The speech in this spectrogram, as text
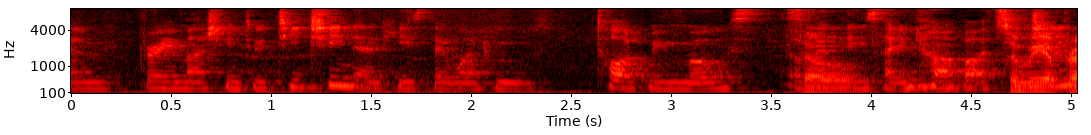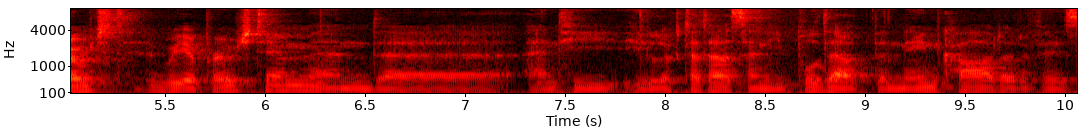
I'm very much into teaching and he's the one who taught me most of so, the things I know about so teaching. we approached we approached him and uh, and he he looked at us and he pulled out the name card out of his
